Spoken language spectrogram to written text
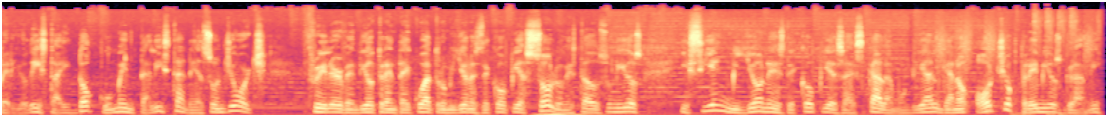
periodista y documentalista Nelson George. Thriller vendió 34 millones de copias solo en Estados Unidos y 100 millones de copias a escala mundial, ganó 8 premios Grammy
